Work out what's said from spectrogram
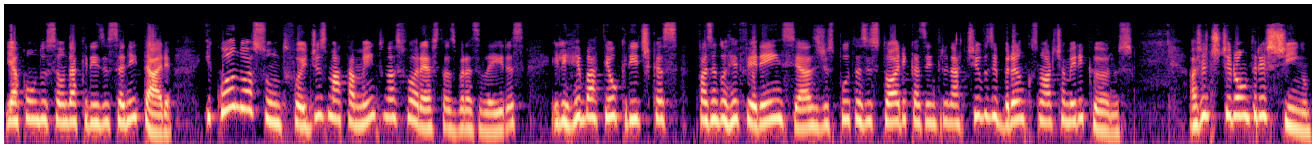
e a condução da crise sanitária. E quando o assunto foi desmatamento nas florestas brasileiras, ele rebateu críticas fazendo referência às disputas históricas entre nativos e brancos norte-americanos. A gente tirou um trechinho.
